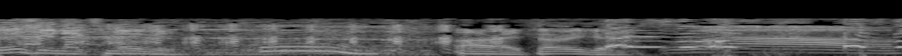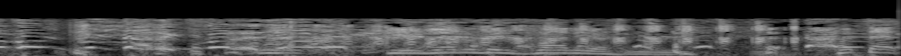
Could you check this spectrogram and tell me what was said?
There's your next movie. All right, very good. Wow. Pathetic finish ever. You've never been funnier. Put that,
